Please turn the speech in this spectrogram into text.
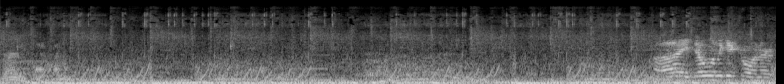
burn that one. I don't want to get cornered.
